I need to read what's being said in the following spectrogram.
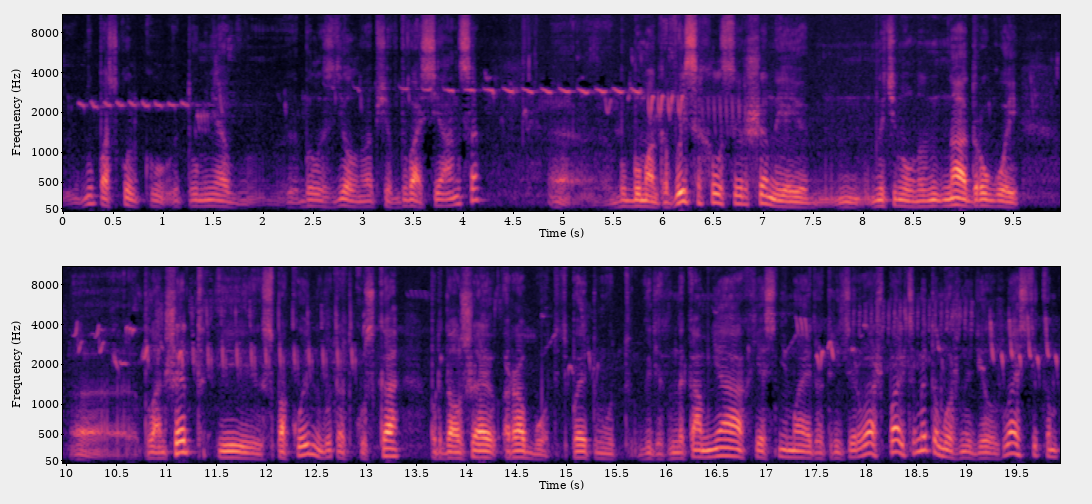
ну, поскольку это у меня было сделано вообще в два сеанса. Э, бумага высохла совершенно, я ее натянул на другой э, планшет и спокойно вот от куска продолжаю работать. Поэтому вот где-то на камнях я снимаю этот резерваж пальцем. Это можно делать ластиком,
